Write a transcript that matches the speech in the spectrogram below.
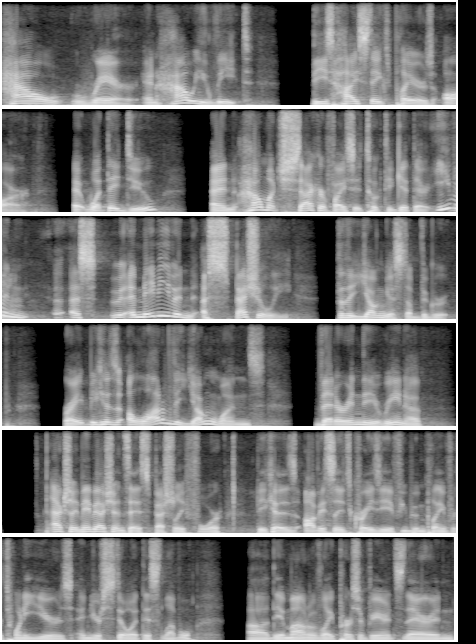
how rare and how elite these high stakes players are at what they do and how much sacrifice it took to get there. Even as, and maybe even especially for the youngest of the group, right? Because a lot of the young ones that are in the arena, actually, maybe I shouldn't say especially for, because obviously it's crazy if you've been playing for 20 years and you're still at this level. Uh, the amount of like perseverance there and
